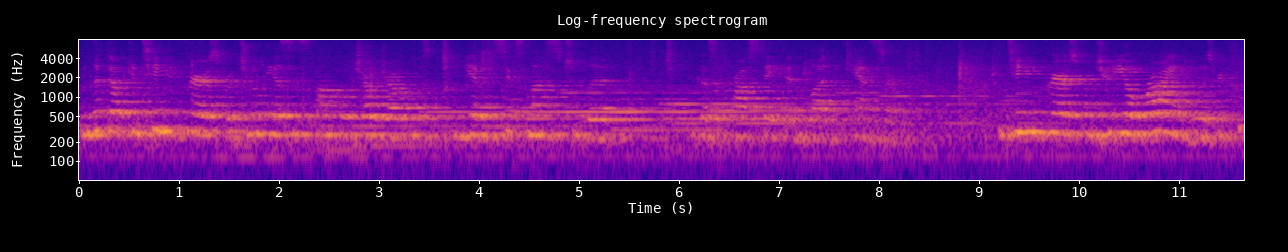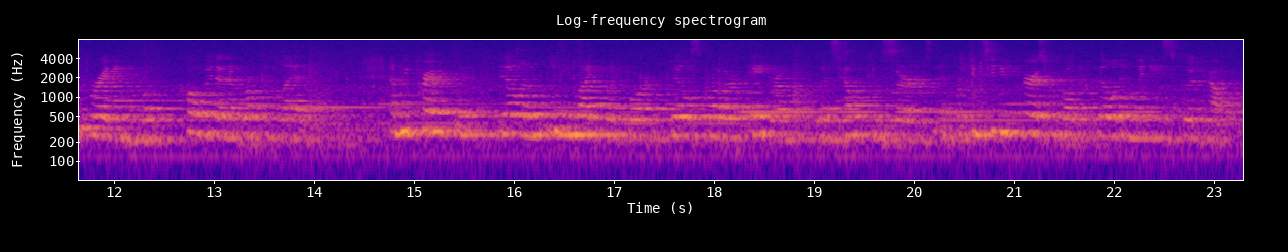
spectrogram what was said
We lift up continued prayers for Julius's uncle Jojo, who's been given six months to live because of prostate and blood cancer. Continued prayers for Judy O'Brien, who is recuperating from COVID and a broken leg. And we pray with Bill and Louie Lightfoot for Bill's brother Abram, who has health concerns, and for continued prayers for both Bill and Winnie's good health.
